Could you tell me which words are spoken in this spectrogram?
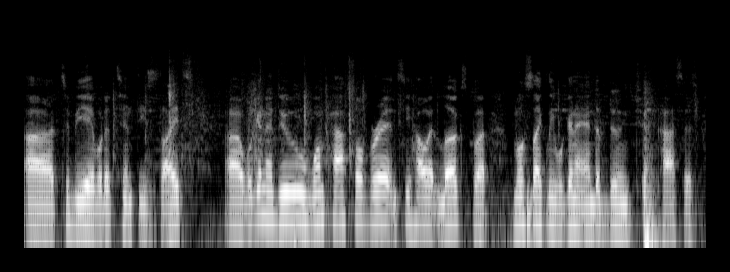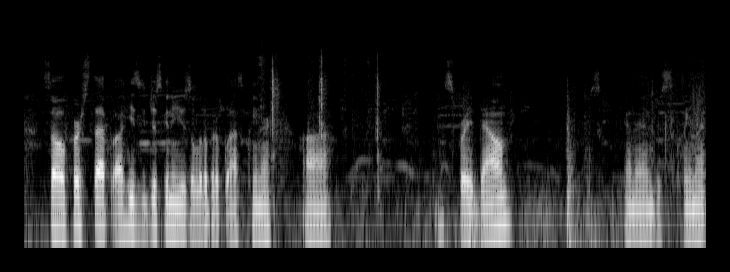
uh, to be able to tint these lights. Uh, we're gonna do one pass over it and see how it looks, but most likely we're gonna end up doing two passes. So first step, uh, he's just gonna use a little bit of glass cleaner, uh, spray it down, and then just clean it.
